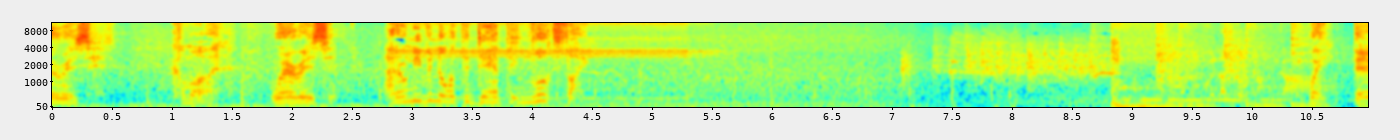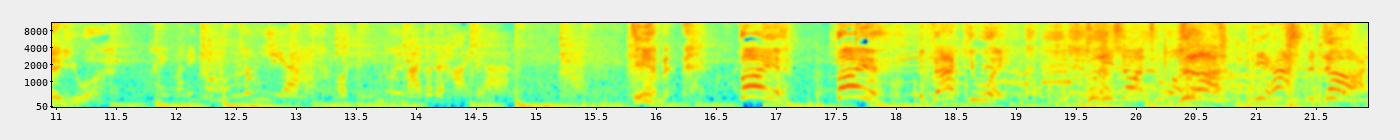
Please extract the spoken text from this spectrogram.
Where is it? Come on. Where is it? I don't even know what the damn thing looks like. Wait, there you are. Damn it. Fire! Fire! Evacuate! He's onto us! He has to die!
